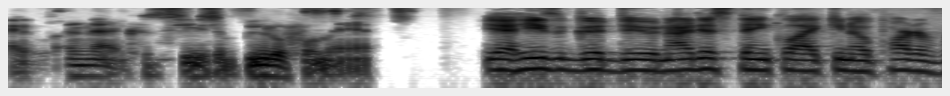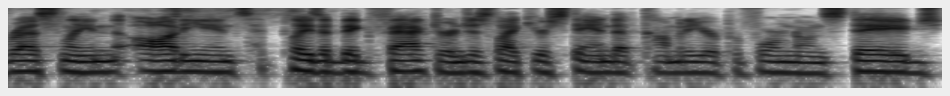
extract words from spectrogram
and that because he's a beautiful man. Yeah, he's a good dude, and I just think like you know, part of wrestling, the audience plays a big factor, and just like your stand-up comedy or performing on stage,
